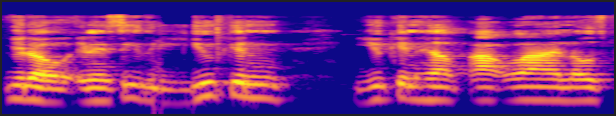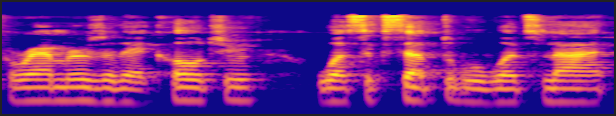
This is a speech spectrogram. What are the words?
You know, and it's either you can you can help outline those parameters of that culture, what's acceptable, what's not,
